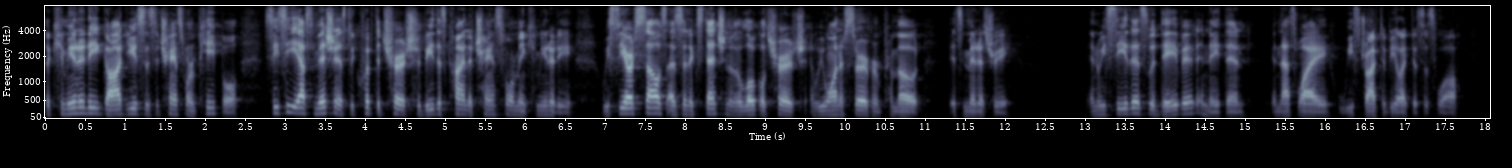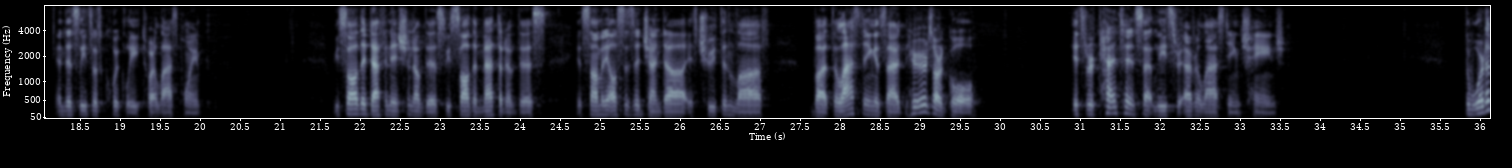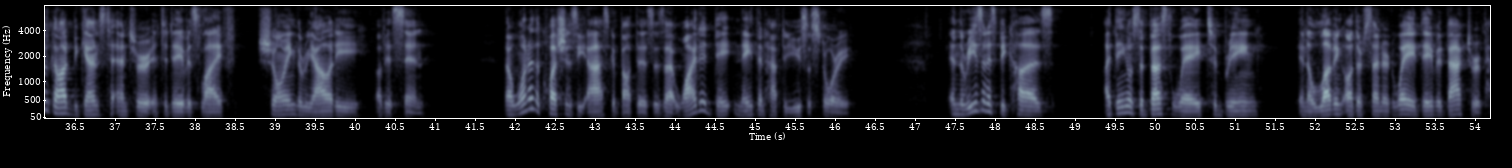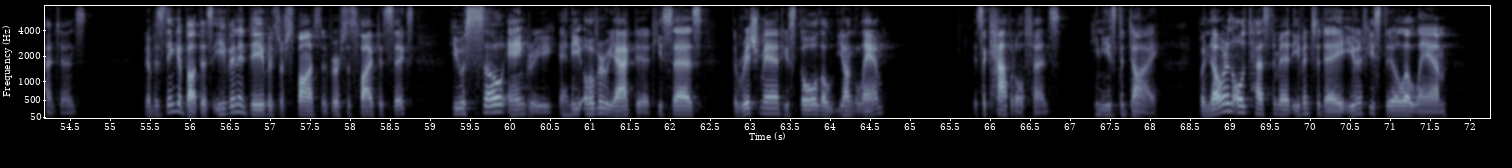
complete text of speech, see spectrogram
The community God uses to transform people CCEF's mission is to equip the church to be this kind of transforming community. We see ourselves as an extension of the local church, and we want to serve and promote its ministry. And we see this with David and Nathan, and that's why we strive to be like this as well. And this leads us quickly to our last point. We saw the definition of this, we saw the method of this. It's somebody else's agenda, it's truth and love. But the last thing is that here's our goal it's repentance that leads to everlasting change. The Word of God begins to enter into David's life, showing the reality of his sin. Now, one of the questions he asks about this is that why did Nathan have to use a story? And the reason is because I think it was the best way to bring, in a loving, other centered way, David back to repentance. You know, if you think about this, even in David's response in verses 5 to 6, he was so angry and he overreacted. He says, The rich man who stole the young lamb, it's a capital offense. He needs to die. But nowhere in the Old Testament, even today, even if you steal a lamb,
